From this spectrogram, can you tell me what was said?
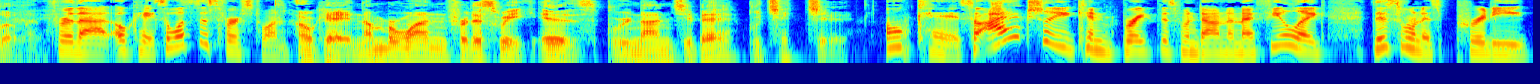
Absolutely. for that. Okay, so what's this first one? Okay, number one for this week is 불난 집에 부채질. Okay, so I actually can break this one down, and I feel like this one is pretty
